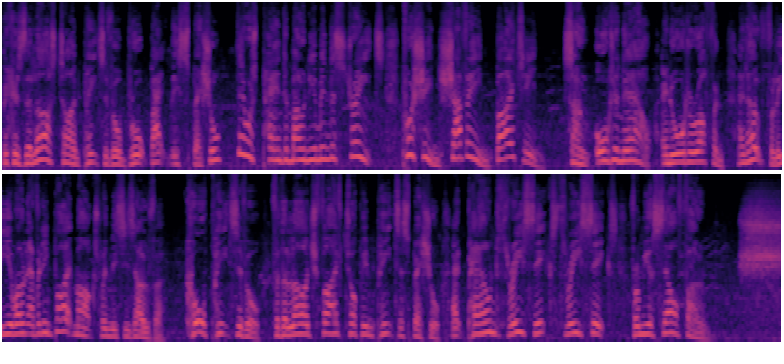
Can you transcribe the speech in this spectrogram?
because the last time Pizzaville brought back this special, there was pandemonium in the streets, pushing, shoving, biting. So order now and order often, and hopefully you won't have any bite marks when this is over. Call Pizzaville for the large five topping pizza special at pound 3636 from your cell phone. Shh.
